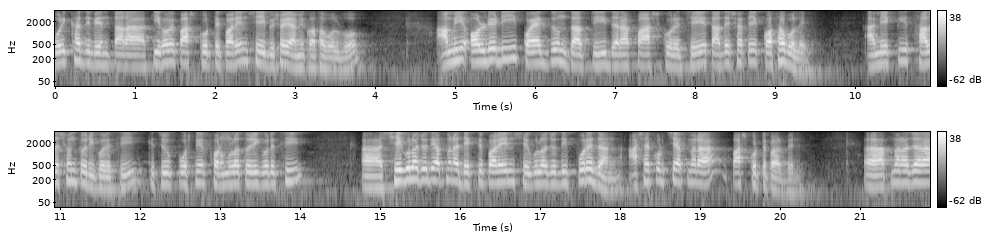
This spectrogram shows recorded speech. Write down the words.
পরীক্ষা দিবেন, তারা কীভাবে পাশ করতে পারেন, সেই বিষয়ে আমি কথা বলব। আমি অলরেডি কয়েকজন যাত্রী যারা পাশ করেছে, তাদের সাথে কথা বলে আমি একটি সাজেশন তৈরি করেছি, কিছু প্রশ্নের ফর্মুলা তৈরি করেছি। সেগুলো যদি আপনারা দেখতে পারেন, সেগুলো যদি পড়ে যান, আশা করছি আপনারা পাশ করতে পারবেন। আপনারা যারা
